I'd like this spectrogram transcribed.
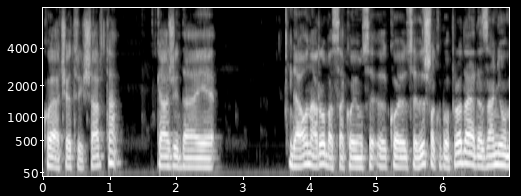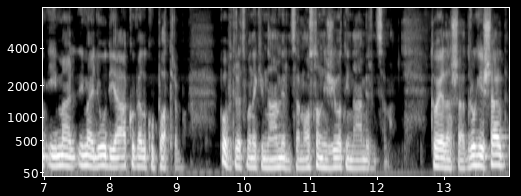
Koja četiri šarta? Kaže da je da ona roba sa kojom se, kojom se vršila kupoprodaja, da za njom ima, ima ljudi jako veliku potrebu. Poput recimo nekim namirnicama, osnovnim životnim namirnicama. To je jedan šart. Drugi šart e,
